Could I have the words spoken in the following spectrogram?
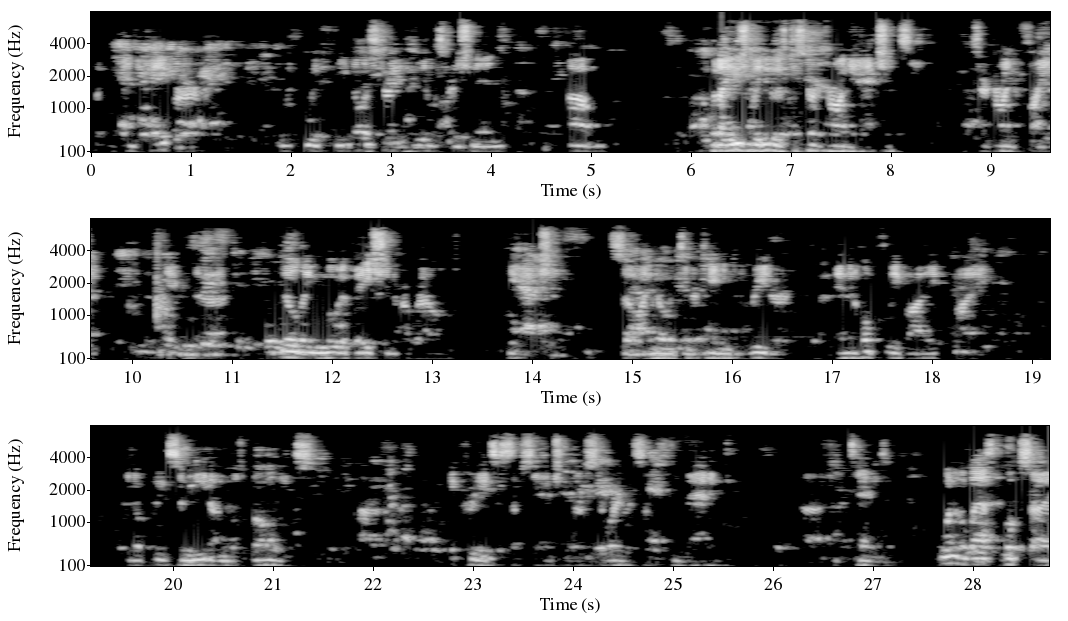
putting pen to paper with, with the illustration, the illustration in. Um, what I usually do is just start drawing an action scene, start drawing a fight, and uh, building motivation around the action. So I know it's entertaining to the reader, and then hopefully by by you know putting some meat on those bones, uh, it creates a substantial story with some thematic uh, intent. One of the last books I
